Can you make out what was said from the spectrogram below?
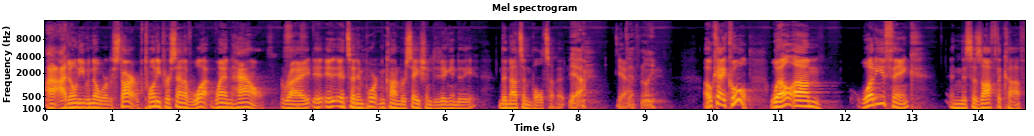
I, I don't even know where to start. Twenty percent of what, when, how, right? It, it, it's an important conversation to dig into the the nuts and bolts of it. Yeah. Yeah. Definitely. Okay, cool. Well, um, what do you think? And this is off the cuff.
